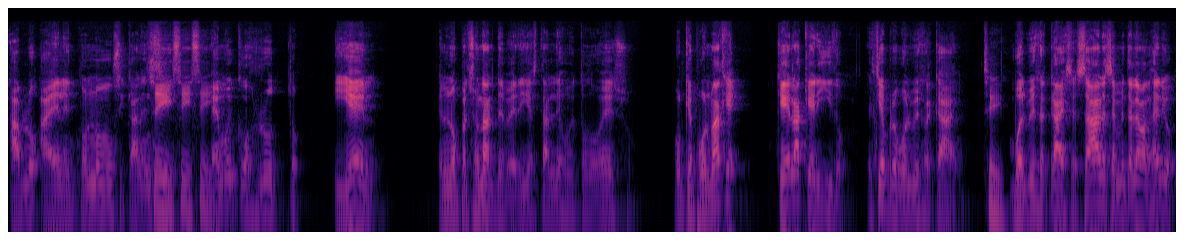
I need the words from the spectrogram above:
hablo a el entorno musical en Sí, sí. sí, sí. Es muy corrupto. Y él, en lo personal, debería estar lejos de todo eso. Porque por más que, que él ha querido, él siempre vuelve y recae. Sí. Vuelve y recae. Se sale, se mete el evangelio,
